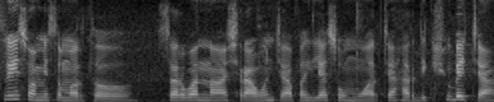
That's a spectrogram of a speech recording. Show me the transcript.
श्री स्वामी समर्थ सर्वांना श्रावणच्या पहिल्या सोमवारच्या हार्दिक शुभेच्छा.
